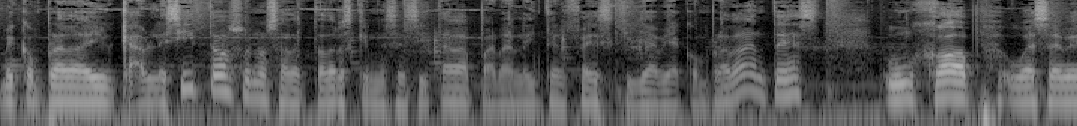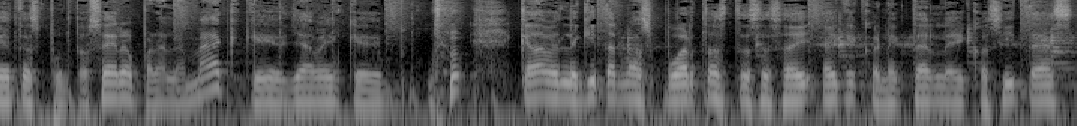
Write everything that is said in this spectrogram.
me he comprado ahí cablecitos, unos adaptadores que necesitaba para la interfaz que ya había comprado antes, un hub USB 3.0 para la Mac, que ya ven que cada vez le quitan más puertas, entonces hay, hay que conectarle cositas.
